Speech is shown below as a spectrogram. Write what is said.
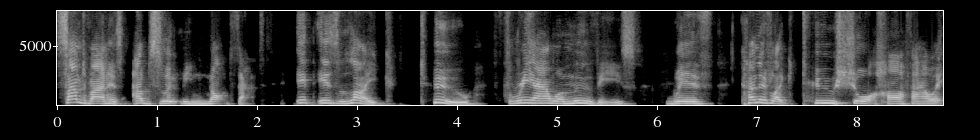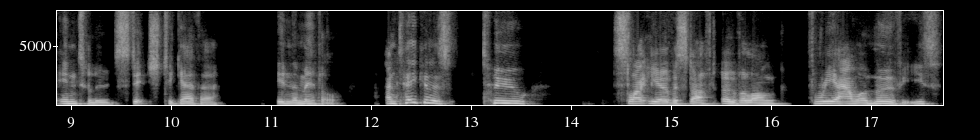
sandman is absolutely not that. It is like two three hour movies with kind of like two short half hour interludes stitched together in the middle. And taken as two slightly overstuffed overlong three hour movies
